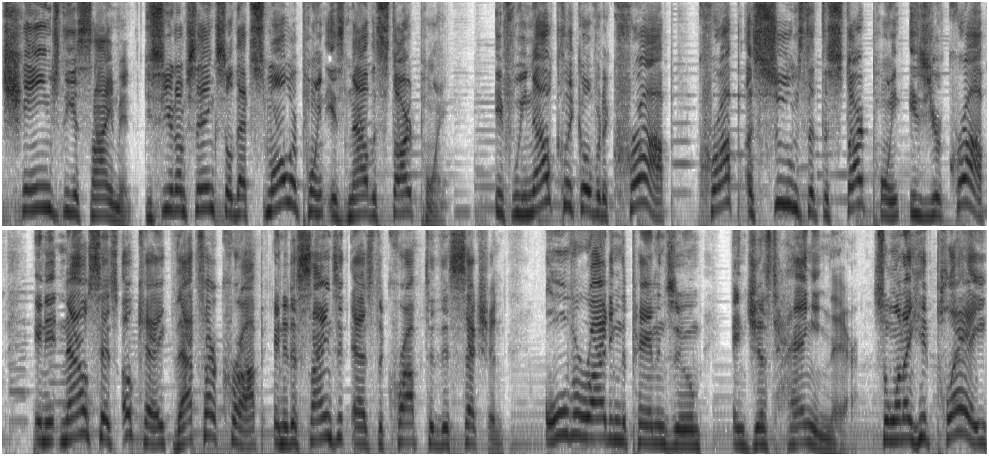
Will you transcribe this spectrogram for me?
changed the assignment. Do you see what I'm saying? So that smaller point is now the start point. If we now click over to crop, crop assumes that the start point is your crop and it now says, okay, that's our crop and it assigns it as the crop to this section, overriding the pan and zoom and just hanging there. So when I hit play,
